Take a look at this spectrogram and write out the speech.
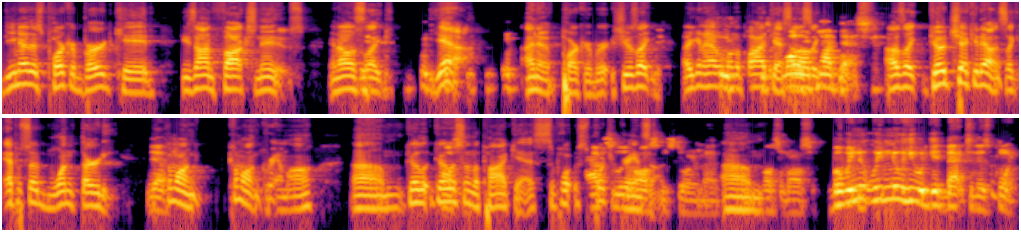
"Do you know this Parker Byrd kid? He's on Fox News." And I was like, "Yeah, I know Parker Byrd." She was like, "Are you gonna have him on the podcast?" I was like, podcast. "I was like, go check it out. It's like episode one thirty. Yeah, come on, come on, Grandma." Um, go go awesome. listen to the podcast. Support support Absolutely your grandson. Awesome story, man. Um, awesome, awesome. But we knew we knew he would get back to this point.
